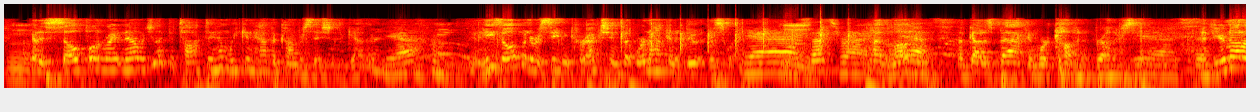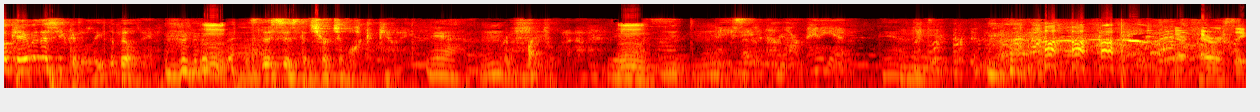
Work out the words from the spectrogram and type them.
I've got his cell phone right now. Would you like to talk to him? We can have a conversation together. Yeah. And he's open to receiving correction, but we're not going to do it this way. Yes, hmm. that's right. I love yes. him. I've got his back, and we're covenant brothers. Yes. And if you're not okay with this, you can leave the building. Hmm. this is the Church of Whatcom County. Yeah. We're going to fight for one another. Hmm. He's even an Arminian. Yeah. Her- heresy.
